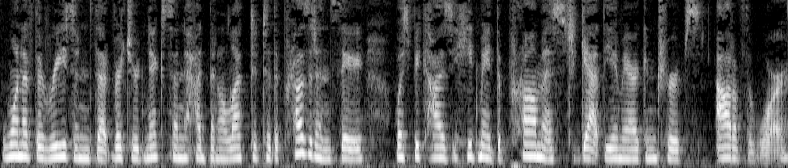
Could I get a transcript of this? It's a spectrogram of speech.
one of the reasons that Richard Nixon had been elected to the presidency was because he'd made the promise to get the American troops out of the war.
